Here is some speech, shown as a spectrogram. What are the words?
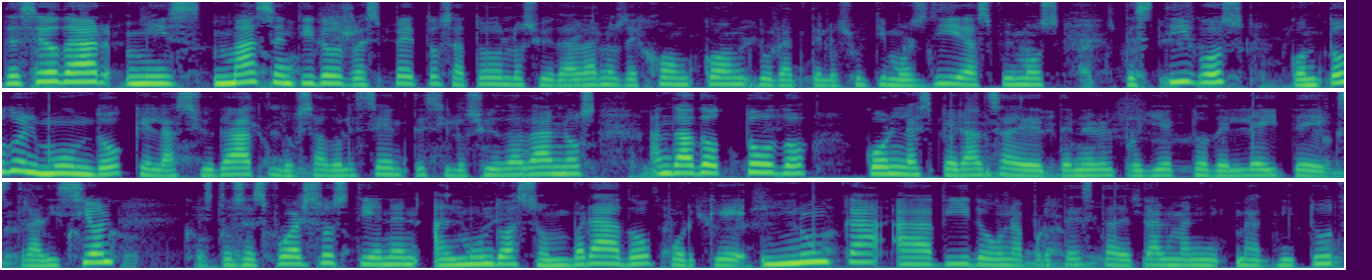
Deseo dar mis más sentidos respetos a todos los ciudadanos de Hong Kong. Durante los últimos días fuimos testigos con todo el mundo que la ciudad, los adolescentes y los ciudadanos han dado todo con la esperanza de detener el proyecto de ley de extradición. estos esfuerzos tienen al mundo asombrado porque nunca ha habido una protesta de tal magnitud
